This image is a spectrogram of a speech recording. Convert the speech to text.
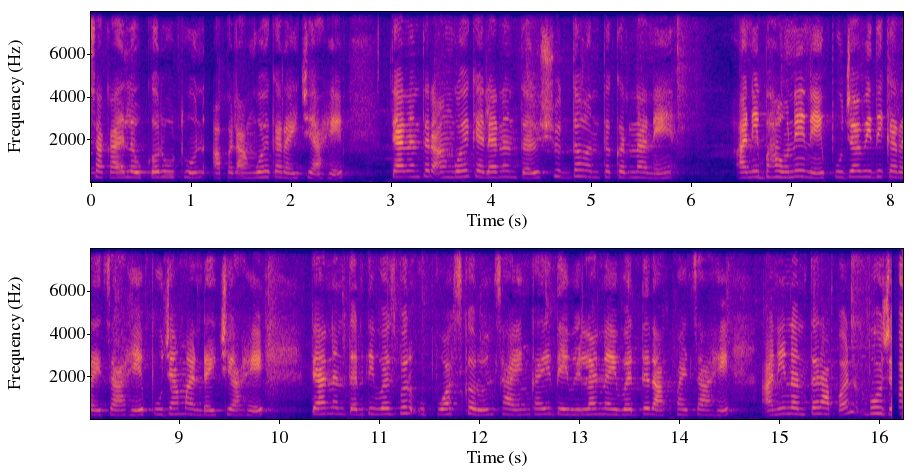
सकाळी लवकर उठून आपण आंघोळ करायची आहे. त्यानंतर आंघोळ केल्यानंतर शुद्ध अंतकरणाने आणि भावनेने पूजाविधी करायचा आहे पूजा मांडायची आहे. त्यानंतर दिवसभर उपवास करून सायंकाळी देवीला नैवेद्य दाखवायचा आहे आणि नंतर आपण भोजन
